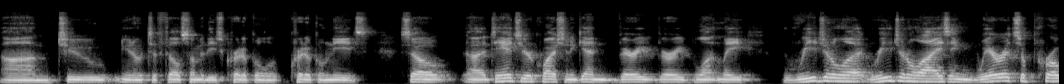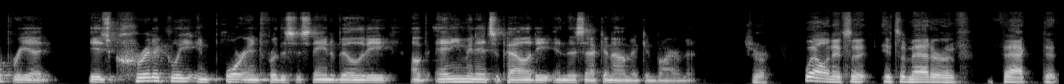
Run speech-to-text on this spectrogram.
um, to you know to fill some of these critical critical needs. So uh, to answer your question again, very very bluntly, regional regionalizing where it's appropriate is critically important for the sustainability of any municipality in this economic environment. Sure. Well, and it's a it's a matter of fact that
